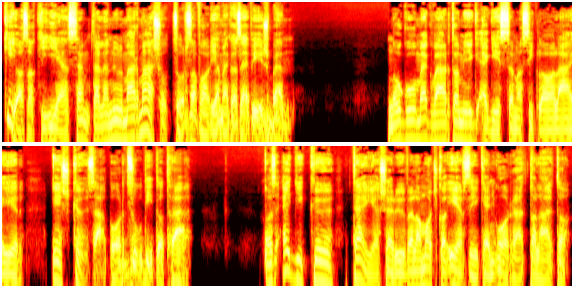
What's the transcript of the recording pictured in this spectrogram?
ki az, aki ilyen szemtelenül már másodszor zavarja meg az evésben. Nogó megvárta, még egészen a szikla alá és kőzáport zúdított rá. Az egyik kő teljes erővel a macska érzékeny orrát találta,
